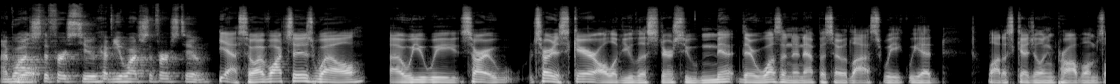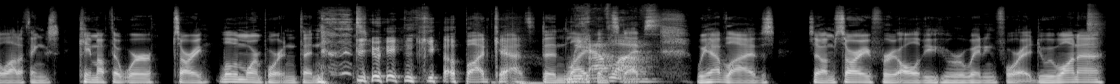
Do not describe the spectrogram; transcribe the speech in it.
I've watched Well- the first two. Have you watched the first two? yeah, so I've watched it as well. Uh, we we sorry sorry to scare all of you listeners who meant there wasn't an episode last week. We had a lot of scheduling problems. A lot of things came up that were sorry a little more important than doing a podcast and life and stuff. lives. we have lives. So I'm sorry for all of you who are waiting for it. Do we want to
